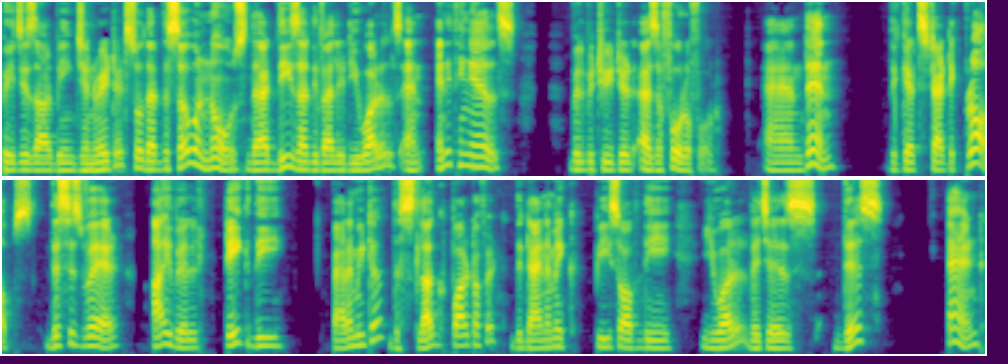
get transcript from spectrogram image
pages are being generated so that the server knows that these are the valid URLs and anything else will be treated as a 404. And then the get static props, this is where I will take the parameter, the slug part of it, the dynamic piece of the URL, which is this, and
